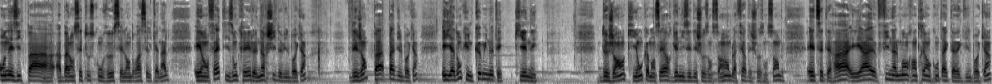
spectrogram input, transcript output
on n'hésite pas à, balancer tout ce qu'on veut, c'est l'endroit, c'est le canal. Et en fait, ils ont créé le Nurchi de Villebrequin, des gens, pas, pas Villebrequin, et il y a donc une communauté qui est née. De gens qui ont commencé à organiser des choses ensemble, à faire des choses ensemble, etc. Et à finalement rentrer en contact avec Villebrequin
